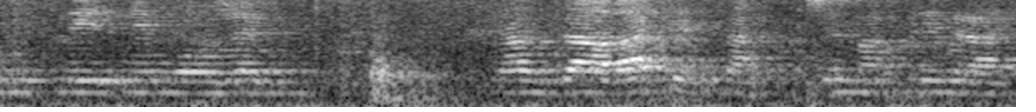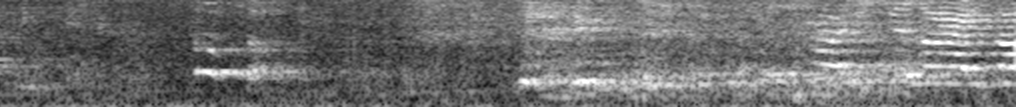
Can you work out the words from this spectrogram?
Pomyslieť nemôžem. Nazdávate sa, že ma prevrátite. Toto. A ešte ma aj za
